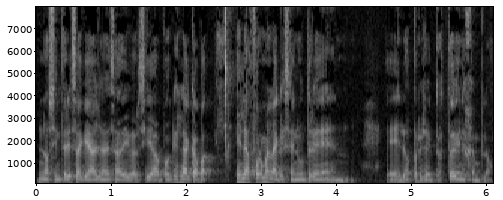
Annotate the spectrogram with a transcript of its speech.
nos interesa que haya esa diversidad porque es la, capa es la forma en la que se nutren eh, los proyectos. Te doy un ejemplo.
